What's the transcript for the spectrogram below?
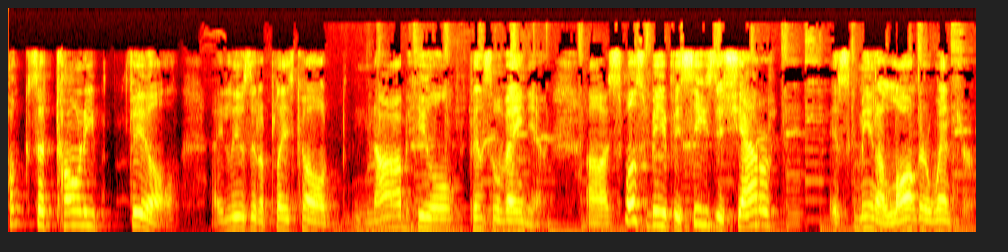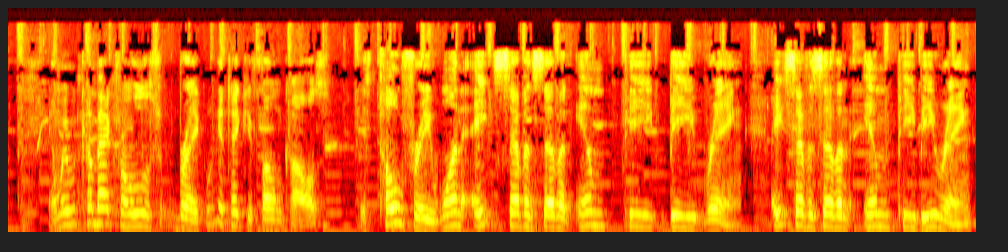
Punxsutawney Phil. He lives in a place called Knob Hill, Pennsylvania. Uh, it's supposed to be if he sees his shadow, it's going to mean a longer winter. And when we come back from a little break, we can take your phone calls. It's toll free 1 877 MPB ring. 877 MPB ring.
